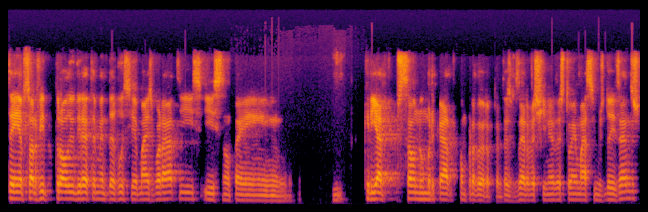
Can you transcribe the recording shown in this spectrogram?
tem absorvido petróleo diretamente da Rússia mais barato e isso, isso não tem criado pressão no mercado comprador. Portanto, as reservas chinesas estão em máximos dois anos.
